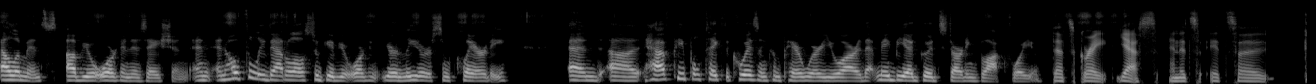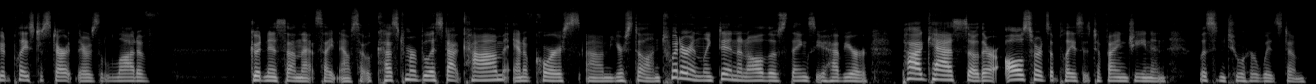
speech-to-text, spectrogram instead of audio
elements of your organization. And, and hopefully that'll also give your organ, your leaders some clarity and uh, have people take the quiz and compare where you are. That may be a good starting block for you. That's great. Yes, and it's it's a good place to start. There's a lot of goodness on that site now. So customerbliss.com. And of course, um, you're still on Twitter and LinkedIn and all those things. You have your podcast. So there are all sorts of places to find Jeanne and listen to her wisdom.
